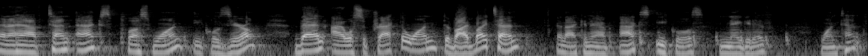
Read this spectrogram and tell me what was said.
And I have 10x plus 1 equals 0. Then I will subtract the 1, divide by 10, and I can have x equals negative 1 tenth.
